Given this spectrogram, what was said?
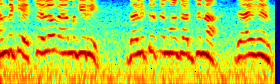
అందుకే చెలో వేమగిరి దళిత సింహ గర్జన జై హింద్.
